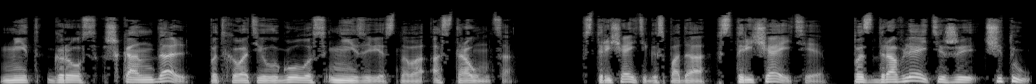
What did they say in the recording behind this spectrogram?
«Мит Гросс Шкандаль!» — подхватил голос неизвестного остроумца. «Встречайте, господа, встречайте! Поздравляйте же читу!»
